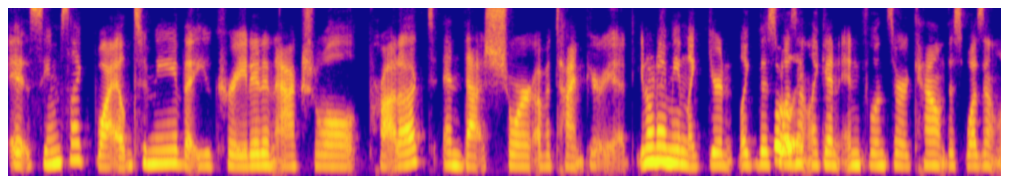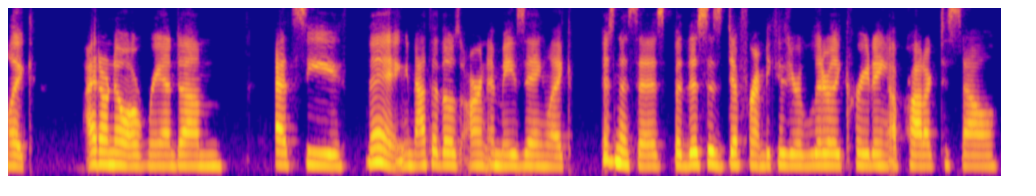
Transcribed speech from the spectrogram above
It seems like wild to me that you created an actual product in that short of a time period. You know what I mean? Like you're like this Totally. wasn't like an influencer account. This wasn't like I don't know, a random Etsy thing. Not that those aren't amazing like businesses, but this is different because you're literally creating a product to sell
